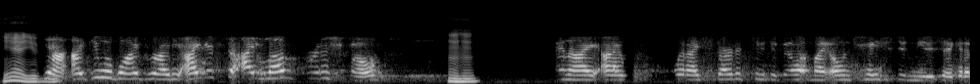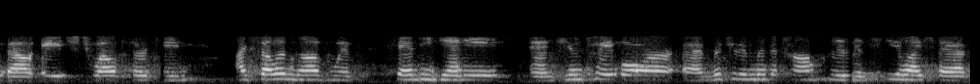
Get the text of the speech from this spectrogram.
Yeah, you. Yeah, I do a wide variety. I used to, I love British folk, Mm-hmm. and I, I, when I started to develop my own taste in music at about age 12, 13, I fell in love with Sandy Denny and June Tabor and Richard and Linda Thompson and Steel Ice Band.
